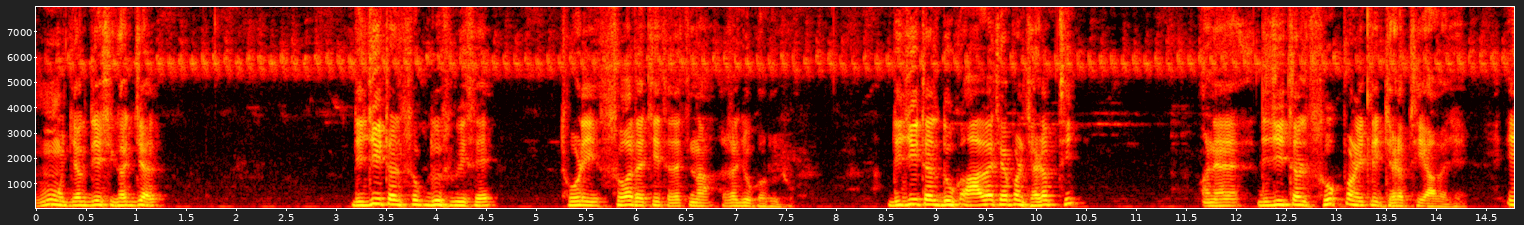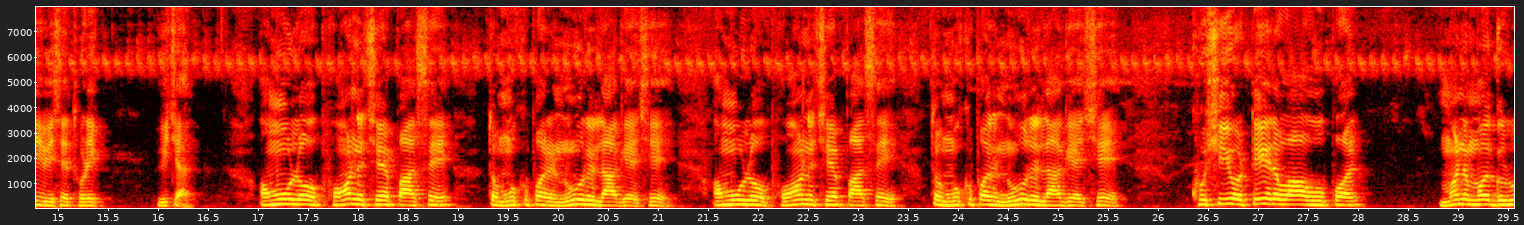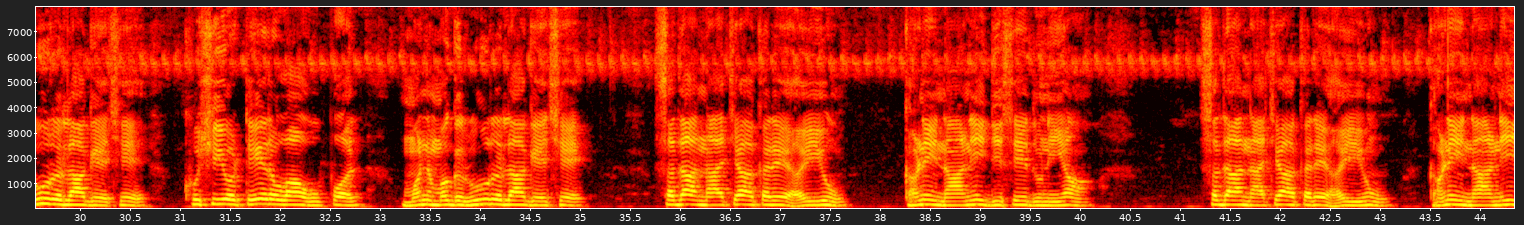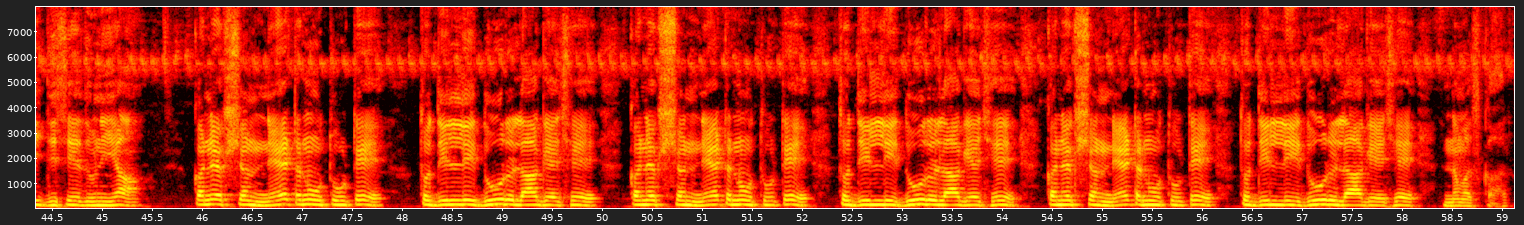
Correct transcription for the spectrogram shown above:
હું જગદીશ ગજ્જર. ડિજિટલ સુખ દુઃખ વિશે થોડી સ્વરચિત રચના રજૂ કરું છું. ડિજિટલ દુઃખ આવે છે પણ ઝડપથી અને ડિજિટલ સુખ પણ એટલી ઝડપથી આવે છે. એ વિશે થોડીક વિચાર. અમૂલો ફોન છે પાસે તો મુખ પર નૂર લાગે છે. અમૂલો ફોન છે પાસે તો મુખ પર નૂર લાગે છે. ખુશીઓ ટેરવા ઉપર મન મગરૂર લાગે છે. ખુશીઓ ટેરવા ઉપર મન મગરૂર લાગે છે. સદા નાચ્યા કરે હૈયું ઘણી નાની દિશે દુનિયા. સદા નાચ્યા કરે હૈયું ઘણી નાની દિશે દુનિયા. કનેક્શન નેટનું તૂટે તો દિલ્હી દૂર લાગે છે. કનેક્શન નેટનું તૂટે તો દિલ્હી દૂર લાગે છે. કનેક્શન નેટનું તૂટે તો દિલ્હી દૂર લાગે છે. નમસ્કાર.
